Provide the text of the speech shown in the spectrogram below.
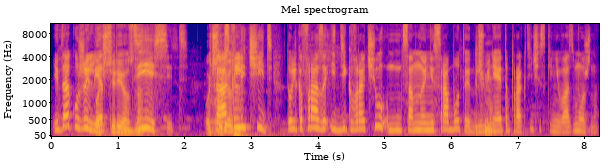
И так уже лет серьезно. 10. Очень как серьезно. лечить? Только фраза «иди к врачу» со мной не сработает. Для Почему? меня это практически невозможно.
